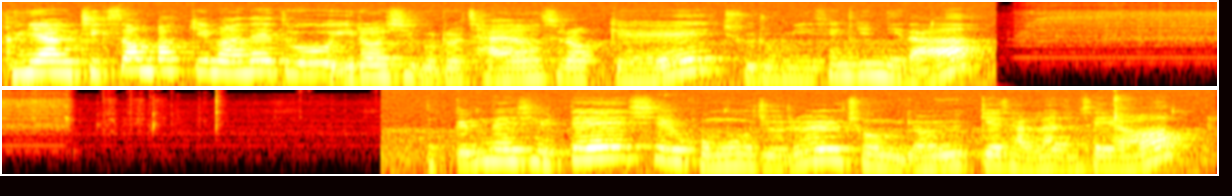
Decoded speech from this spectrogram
그냥 직선 받기만 해도 이런 식으로 자연스럽게 주름이 생깁니다. 끝내실 때 실 고무줄을 좀 여유 있게 잘라주세요.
